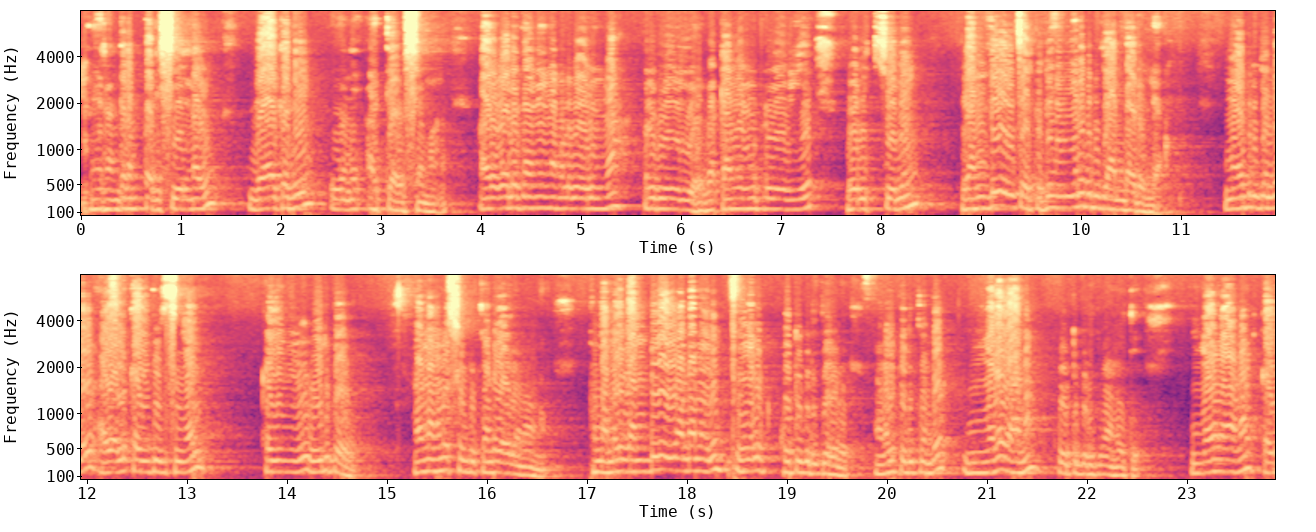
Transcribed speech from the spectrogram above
നിരന്തരം പരിശീലനവും വേഗതയും ഇതിന് അത്യാവശ്യമാണ്. അതുപോലെ തന്നെ നമ്മൾ വരുന്ന പ്രതിയോഗിയെ വെട്ടാൻ വരുന്ന പ്രതിയോഗിയെ ഒരിക്കലും രണ്ട് കൈ ചേർത്തിട്ട് ഇങ്ങനെ പിടിക്കാൻ പാടില്ല. ഇങ്ങനെ പിടിക്കുമ്പോൾ അയാൾ കൈ തിരിച്ചാൽ കയ്യിൽ നിന്ന് ഊരി പോകും. അത് നമ്മൾ ശ്രദ്ധിക്കേണ്ട കാര്യമാണ്. അപ്പൊ നമ്മൾ രണ്ട് കൈ കൊണ്ടാണെങ്കിലും ഇങ്ങനെ കൂട്ടിപ്പിടിക്കരുത്. നമ്മൾ പിടിക്കുമ്പോൾ ഇങ്ങനെ വേണം കൂട്ടിപ്പിടിക്കാനായിട്ട്. ഇങ്ങനെ വേണം കൈ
